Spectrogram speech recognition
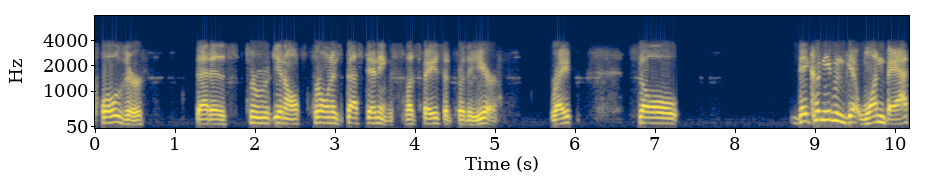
closer that is through, you know, throwing his best innings, let's face it, for the year, right? So they couldn't even get one bat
